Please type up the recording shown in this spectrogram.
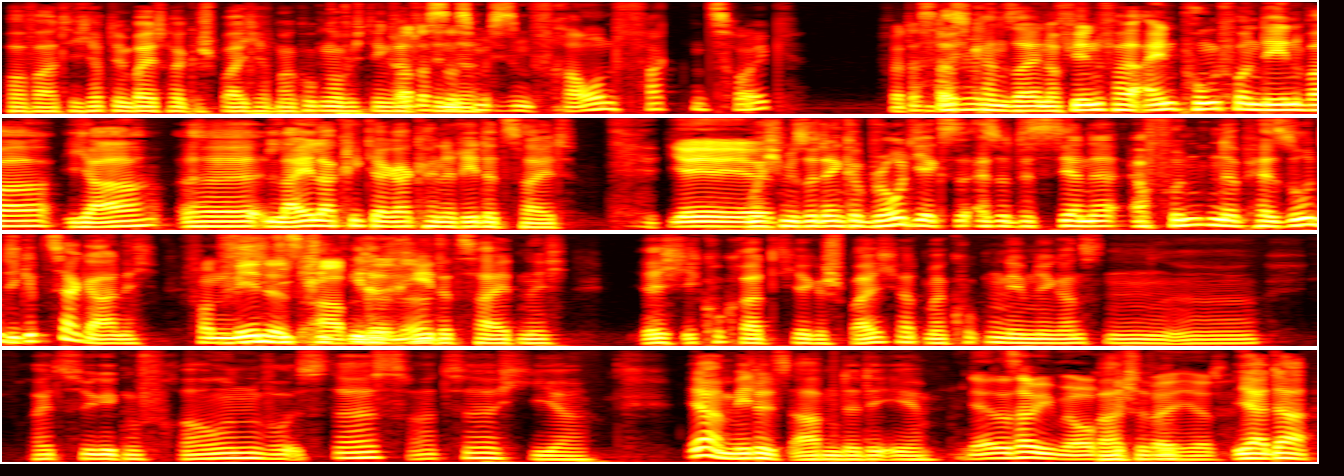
Boah, warte, ich habe den Beitrag gespeichert. Mal gucken, ob ich den War gerade das finde. das mit diesem Frauenfaktenzeug? War das, das kann sein. Auf jeden Fall, ein Punkt von denen war, ja, äh, Laila kriegt ja gar keine Redezeit. ja, ja, ja, Wo ich mir so denke, Bro, die, also das ist ja eine erfundene Person, die gibt's ja gar nicht. von Wie, die kriegt ihre ne? Redezeit nicht. Ja, ich, ich guck gerade hier gespeichert. Mal gucken, neben den ganzen äh, freizügigen Frauen. Wo ist das? Warte, hier. Ja, mädelsabende.de. Ja, das habe ich mir auch Warte, gespeichert. Ja, da.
